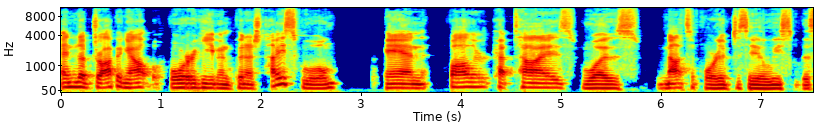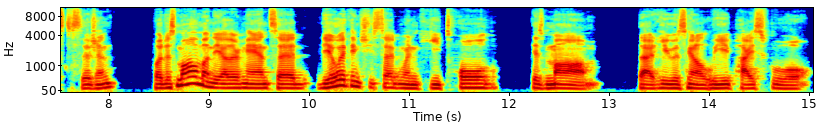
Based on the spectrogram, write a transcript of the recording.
ended up dropping out before he even finished high school, and father cut ties, was not supportive to say the least of this decision. But his mom, on the other hand, said the only thing she said when he told his mom that he was going to leave high school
